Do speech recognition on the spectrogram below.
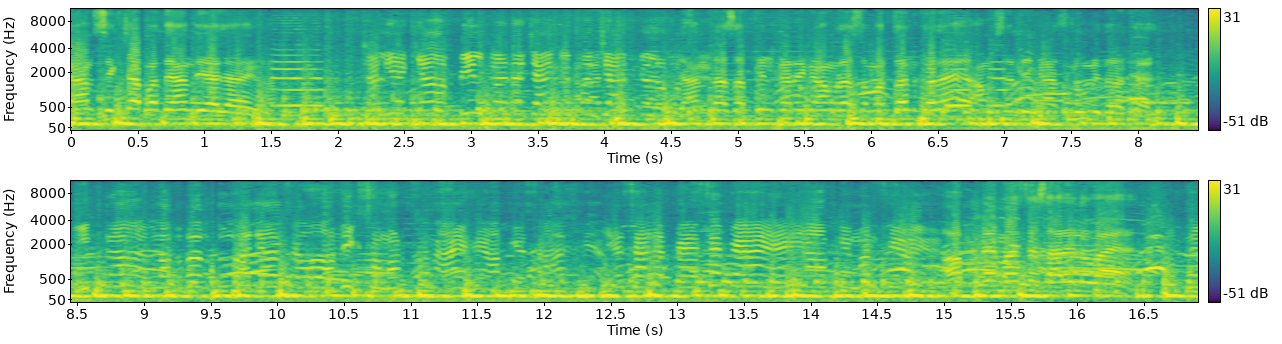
काम शिक्षा पर ध्यान दिया जाएगा। चलिए क्या अपील करना चाहेंगे पंचायत के लोगों जनता से अपील करेंगे हमारा समर्थन करे हमसे विकास की उम्मीद रखें। इतना लगभग 2000 से अधिक समर्थन आए हैं आपके साथ। ये सारे पैसे पे आए हैं या आपके मन से आए हैं? अपने मन से सारे लोग आए हैं।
